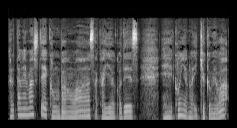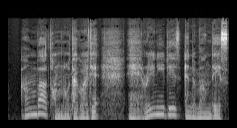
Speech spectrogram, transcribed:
改めまして、こんばんは、坂井陽子です。えー、今夜の一曲目は、アンバートンの歌声で、えー、Rainy Days and Mondays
